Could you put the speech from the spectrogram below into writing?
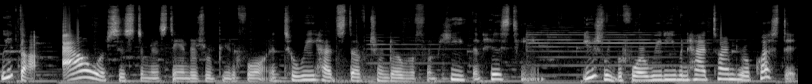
We thought our system and standards were beautiful until we had stuff turned over from Heath and his team, usually before we'd even had time to request it.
